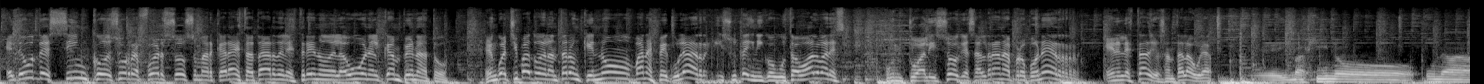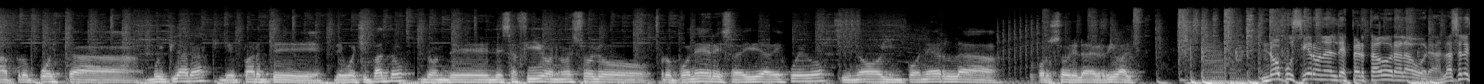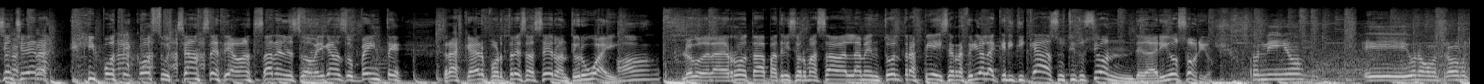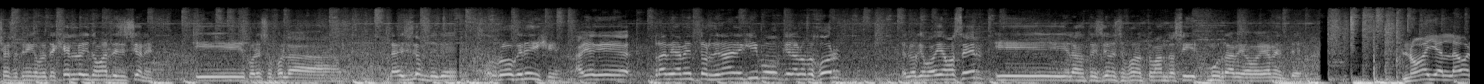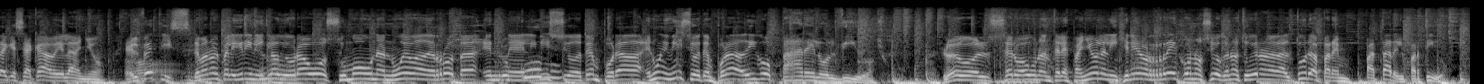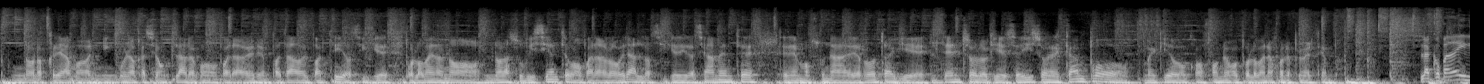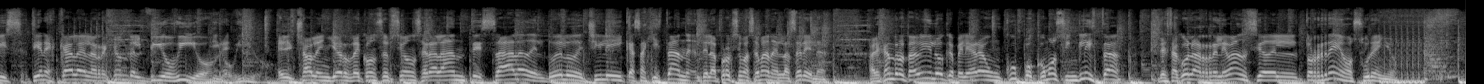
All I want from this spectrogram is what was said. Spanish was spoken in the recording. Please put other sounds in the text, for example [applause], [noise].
El debut de cinco de sus refuerzos marcará esta tarde el estreno de la U en el campeonato. En Guachipato adelantaron que no van a especular y su técnico Gustavo Álvarez puntualizó que saldrán a proponer en el Estadio Santa Laura. Eh, imagino una propuesta muy clara de parte de Huachipato, donde el desafío no es solo proponer esa idea de juego, sino imponerla por sobre la del rival. No pusieron el despertador a la hora. La selección chilena [laughs] hipotecó sus chances de avanzar en el Sudamericano Sub-20 tras caer por 3 a 0 ante Uruguay. Luego de la derrota, Patricio Ormazábal lamentó el traspié y se refirió a la criticada sustitución de Darío Osorio. Son niños y uno como entrenador muchas veces tiene que protegerlo y tomar decisiones. Y por eso fue la, la decisión de que, por lo que te dije, había que rápidamente ordenar el equipo, que era lo mejor de lo que podíamos hacer y las decisiones se fueron tomando así muy rápido, obviamente. No hay a la hora que se acabe el año. El Betis de Manuel Pellegrini y Claudio Bravo sumó una nueva derrota en el inicio de temporada, en un inicio de temporada, digo, para el olvido. Luego el 0 a 1 ante el español, el ingeniero reconoció que no estuvieron a la altura para empatar el partido. no nos creamos en ninguna ocasión claro como para haber empatado el partido, así que por lo menos no, no la suficiente como para lograrlo. Así que desgraciadamente tenemos una derrota que dentro de lo que se hizo en el campo me quedo conforme con por lo menos con el primer tiempo. La Copa Davis tiene escala en la región del Biobío. El Challenger de Concepción será la antesala del duelo de Chile y Kazajistán de la próxima semana en La Serena. Alejandro Tavilo, que peleará un cupo como singlista, destacó la relevancia del torneo sureño.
